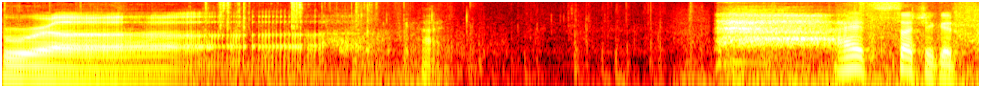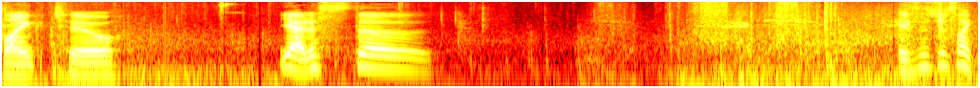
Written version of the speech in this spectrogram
Bruh. God. I had such a good flank too. Yeah, this is the. Is this just like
